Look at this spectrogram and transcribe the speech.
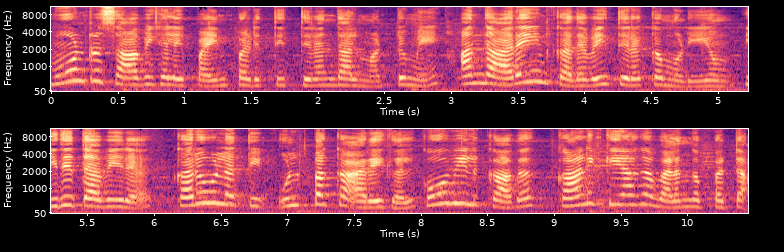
மூன்று சாவிகளை பயன்படுத்தி திறந்தால் மட்டுமே அந்த அறையின் கதவை திறக்க முடியும். இது தவிர கருவூலத்தின் உள்பக்க அறைகள் கோவிலுக்காக காணிக்கையாக வழங்கப்பட்ட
